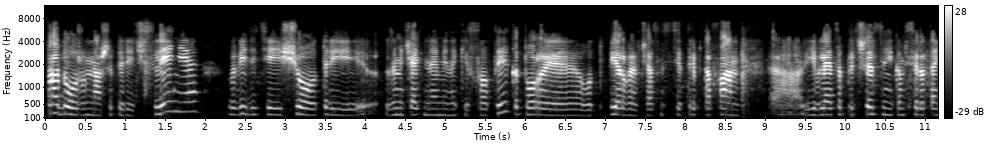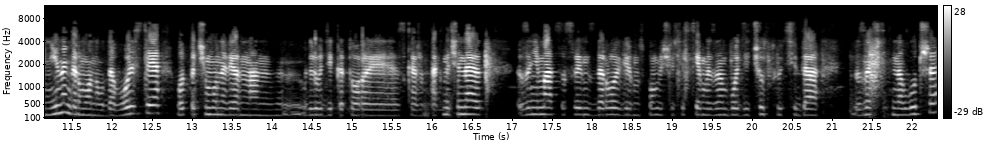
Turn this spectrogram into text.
Продолжим наше перечисление. Вы видите еще три замечательные аминокислоты, которые, вот первая, в частности, триптофан, э, является предшественником серотонина, гормона удовольствия. Вот почему, наверное, люди, которые, скажем так, начинают заниматься своим здоровьем с помощью системы Zenbody чувствуют себя значительно лучше.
